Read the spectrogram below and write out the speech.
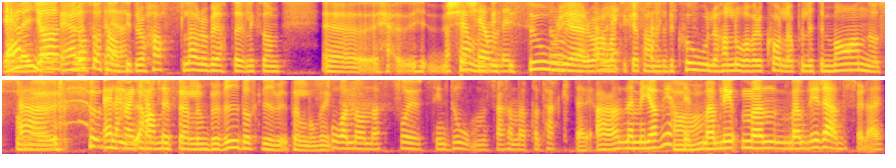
Ja, Eller jag är det så att han det. sitter och hasslar och berättar liksom, eh, he- kändishistorier. och Ja, alla men tycker att han är lite cool och han lovar att kolla på lite manus som Ja. är, Eller han han i typ cellen bredvid har skrivit eller någonting. Få någon att få ut sin dom för han har kontakter. Ja, nej, men jag vet Ja. inte. Man blir, man, man blir rädd för det där.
